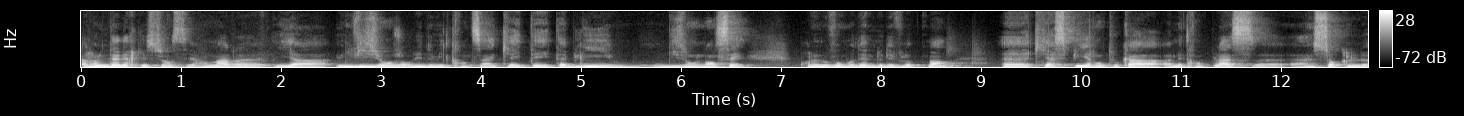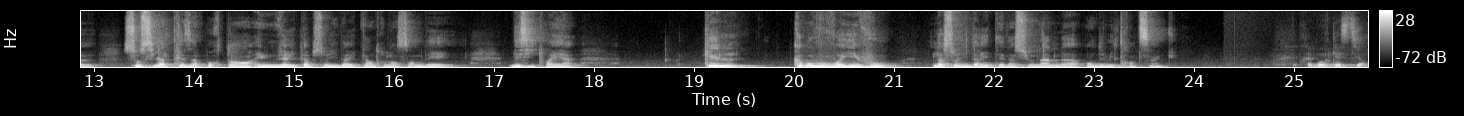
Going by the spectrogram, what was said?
Alors, une dernière question, c'est Omar. Euh, il y a une vision aujourd'hui 2035 qui a été établie, ou, disons lancée, par le nouveau modèle de développement, euh, qui aspire en tout cas à mettre en place euh, un socle social très important et une véritable solidarité entre l'ensemble des, citoyens. Comment vous voyez-vous la solidarité nationale en 2035 Très bonne question.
